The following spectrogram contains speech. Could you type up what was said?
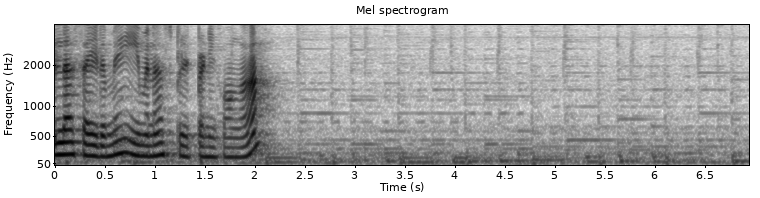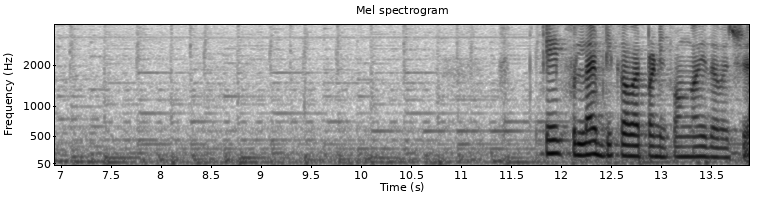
எல்லா சைடுமே ஈவனாக ஸ்ப்ரெட் பண்ணிக்கோங்க. கேக் ஃபுல்லாக இப்படி கவர் பண்ணிக்கோங்க இதை வச்சு.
